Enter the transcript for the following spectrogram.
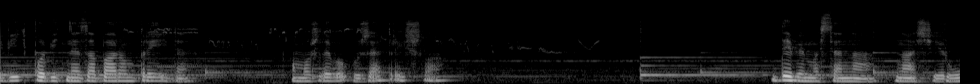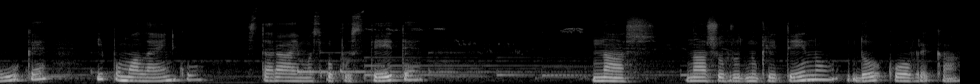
Відповідь незабаром прийде, а можливо, уже прийшла. Дивимося на наші руки і помаленьку стараємось опустити наш, нашу грудну клітину до коврика.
